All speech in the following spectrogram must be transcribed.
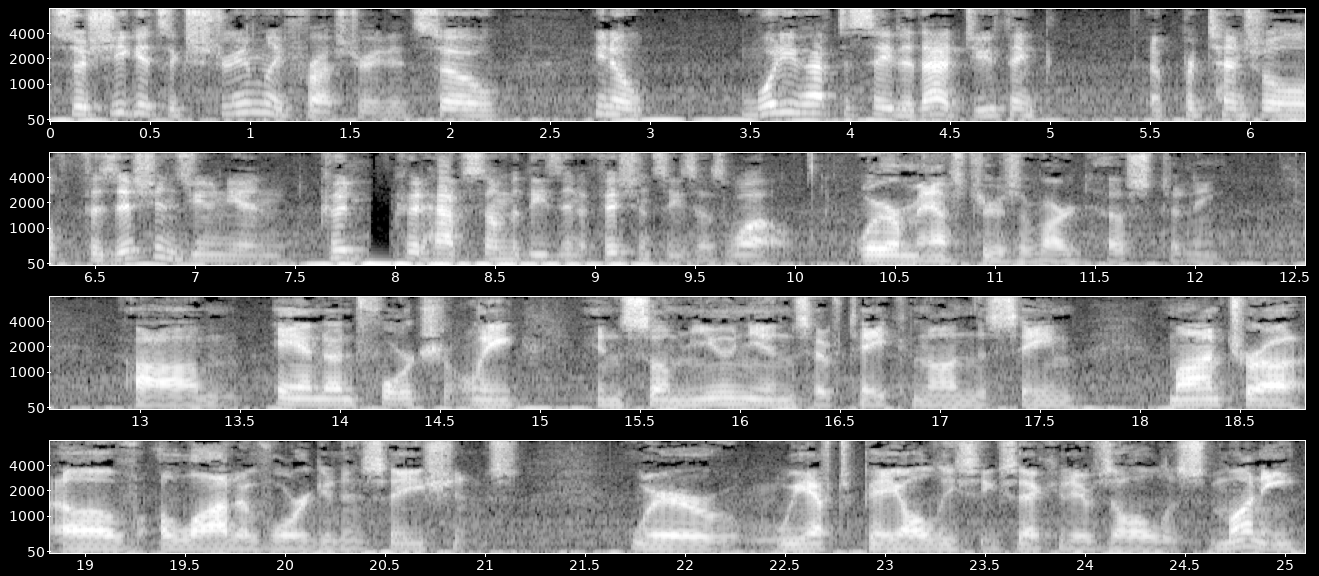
So she gets extremely frustrated. So, you know, what do you have to say to that? Do you think a potential physicians union could could have some of these inefficiencies as well? We're masters of our destiny. Um, and unfortunately, in some unions have taken on the same mantra of a lot of organizations where we have to pay all these executives all this money.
